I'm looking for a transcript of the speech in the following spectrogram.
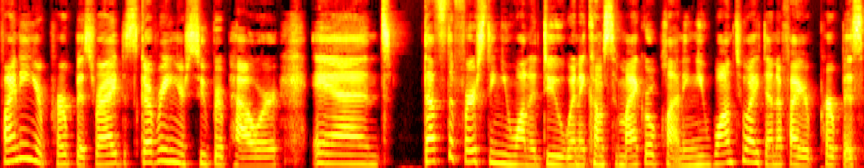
finding your purpose, right? Discovering your superpower and that's the first thing you want to do when it comes to micro planning. You want to identify your purpose.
